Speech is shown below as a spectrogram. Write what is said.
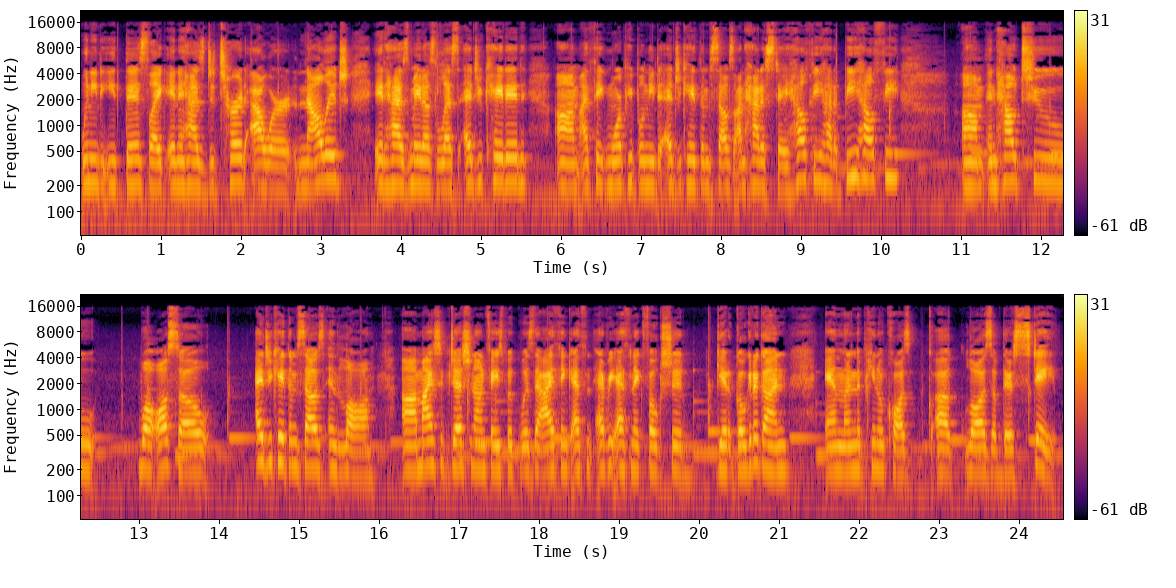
we need to eat this, like, and it has deterred our knowledge. It has made us less educated. Um, I think more people need to educate themselves on how to stay healthy, how to be healthy, um, and how to, well, also educate themselves in law. Uh, my suggestion on Facebook was that I think eth- every ethnic folk should get go get a gun and learn the penal cause, uh, laws of their state.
